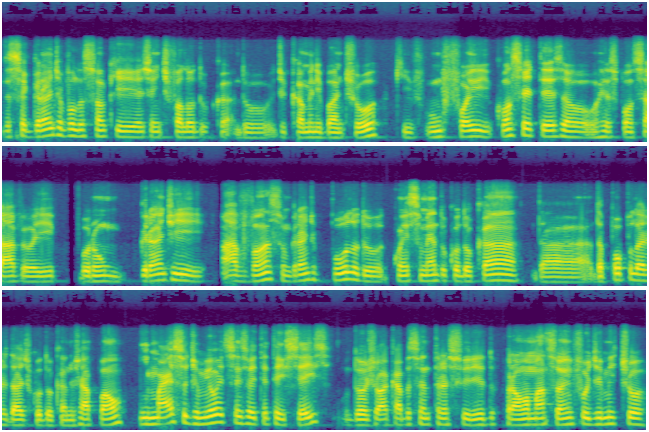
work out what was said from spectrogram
dessa grande evolução que a gente falou do, do de Kamini Bancho, que foi com certeza o responsável aí por um grande avanço, um grande pulo do conhecimento do Kodokan, da, da popularidade do Kodokan no Japão. Em março de 1886, o dojo acaba sendo transferido para uma mansão em Fujimicho,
